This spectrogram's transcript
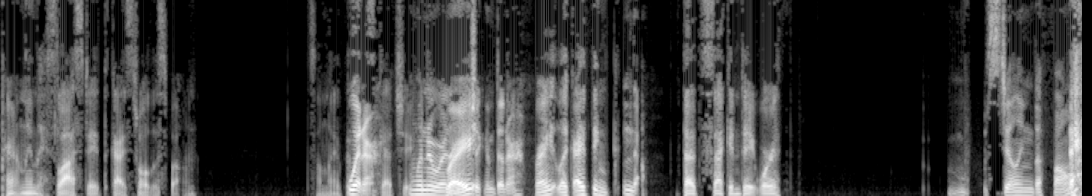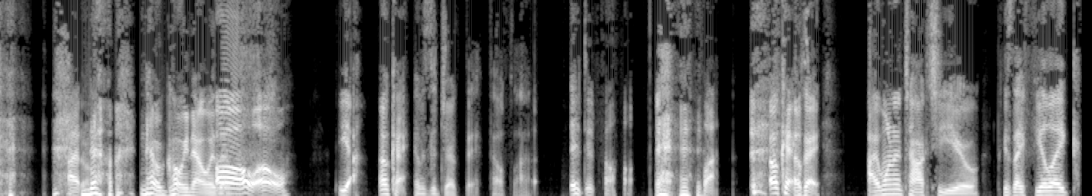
Apparently, his last date, the guy stole his phone. So I'm like, Winner. sketchy. Winner, winner, Right? chicken dinner. Right? Like, I think No. That's second date worth. Stealing the phone. I don't no, no, going out with him. oh, oh, yeah. Okay, It was a joke that fell flat. it did fall flat. flat. Okay, Okay. I want to talk to you because I feel like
